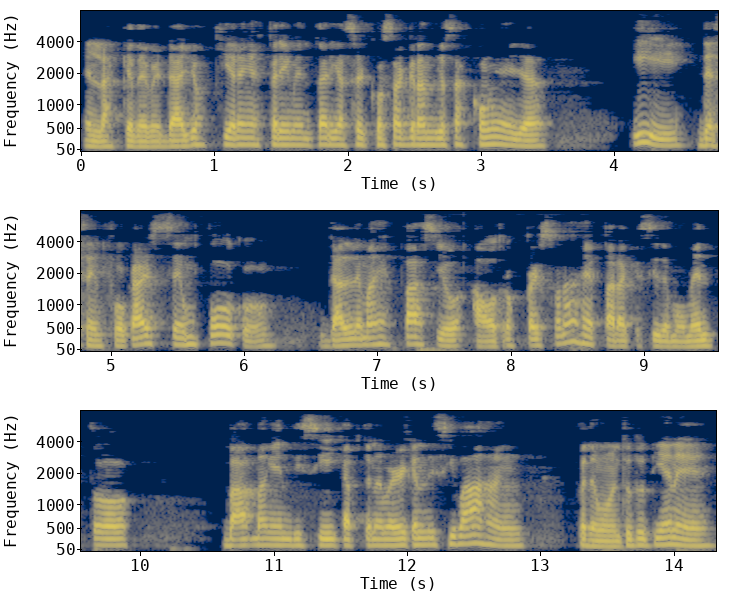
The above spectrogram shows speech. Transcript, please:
en las que de verdad ellos quieren experimentar y hacer cosas grandiosas con ellas y desenfocarse un poco, darle más espacio a otros personajes para que si de momento Batman en DC, Captain America en DC bajan, pues de momento tú tienes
